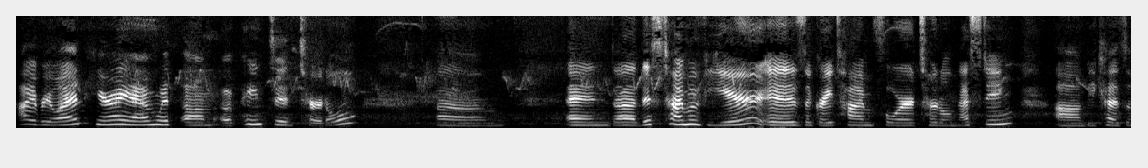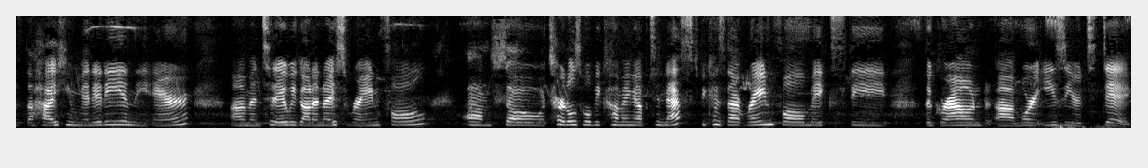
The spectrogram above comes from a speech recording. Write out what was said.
Hi everyone, here I am with um, a painted turtle. Um, and uh, this time of year is a great time for turtle nesting uh, because of the high humidity in the air. Um, and today we got a nice rainfall. Um, so turtles will be coming up to nest because that rainfall makes the, the ground uh, more easier to dig.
